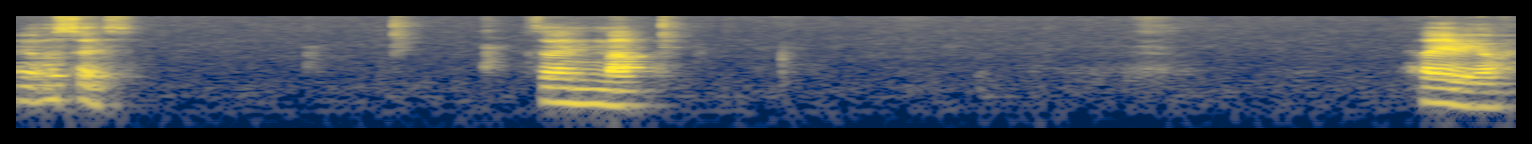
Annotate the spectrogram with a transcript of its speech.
Wait, what's this? So map. Oh, here we go.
